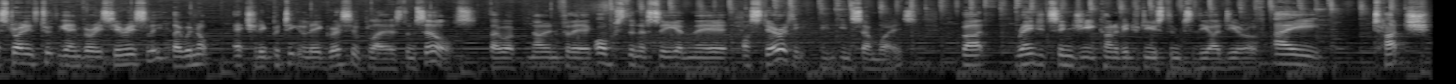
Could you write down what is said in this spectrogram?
Australians took the game very seriously. They were not actually particularly aggressive players themselves. They were known for their obstinacy and their austerity in, in some ways. But Ranjit Singh Ji kind of introduced them to the idea of A, touch,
